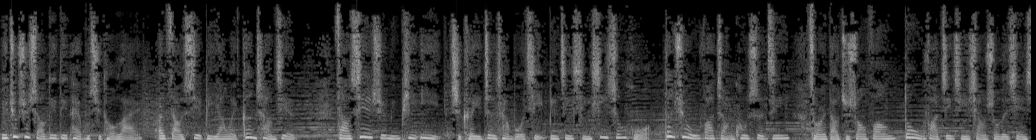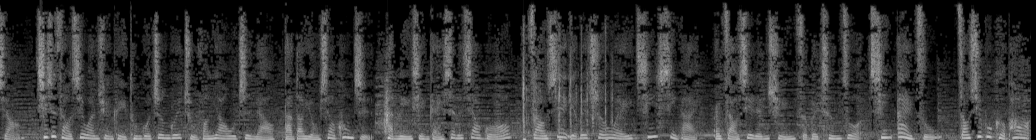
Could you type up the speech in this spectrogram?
也就是小弟弟抬不起头来；而早泄比阳痿更常见。早泄学名屁异，只可以正常勃起并进行性生活，但却无法掌控射精，从而导致双方都无法尽情享受的现象。其实早泄完全可以通过正规处方药物治疗，达到有效控制和明显改善的效果哦。早泄也被称为轻性爱，而早泄人群则被称作轻爱族。早泄不可怕，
